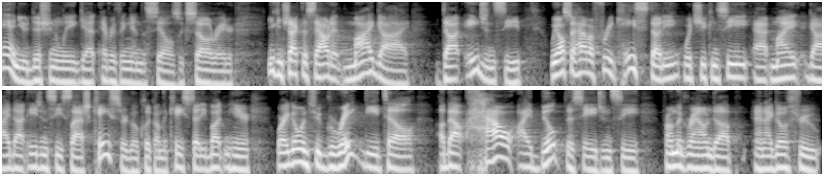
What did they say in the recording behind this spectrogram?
and you additionally get everything in the sales accelerator. You can check this out at myguy.com agency. We also have a free case study, which you can see at myguy.agency slash case, or go click on the case study button here, where I go into great detail about how I built this agency from the ground up. And I go through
